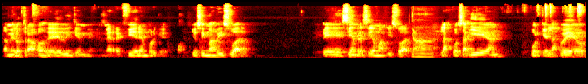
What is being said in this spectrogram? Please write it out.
también los trabajos de Edwin que me, me refieren porque yo soy más visual. Eh, siempre he sido más visual. Ajá. Las cosas llegan porque las veo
